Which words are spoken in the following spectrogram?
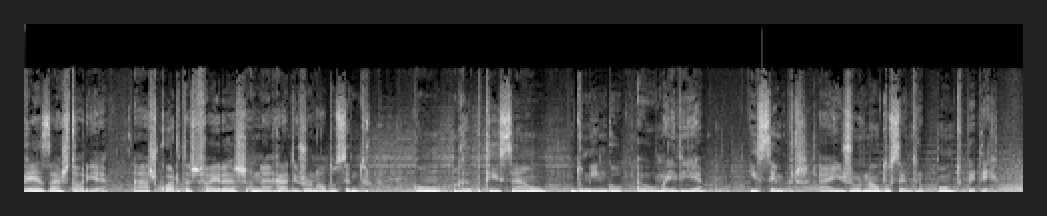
Reza a História, às quartas-feiras, na Rádio Jornal do Centro, com repetição domingo ao meio-dia e sempre em jornaldocentro.pt.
